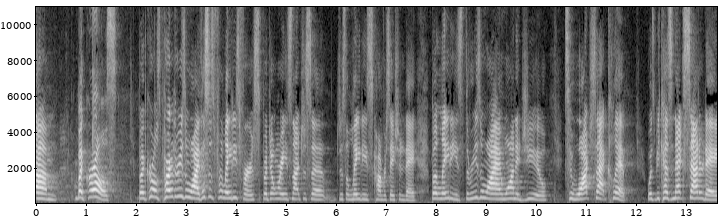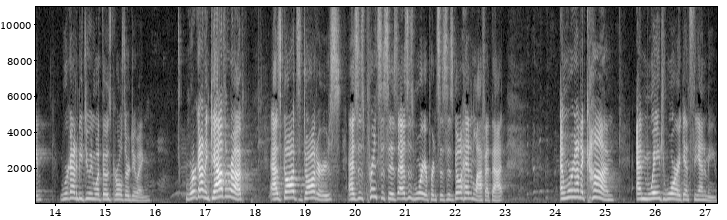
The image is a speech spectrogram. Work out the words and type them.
um, but girls. But girls, part of the reason why this is for ladies first, but don't worry, it's not just a just a ladies conversation today. But ladies, the reason why I wanted you to watch that clip was because next Saturday we're going to be doing what those girls are doing. We're going to gather up as God's daughters, as his princesses, as his warrior princesses. Go ahead and laugh at that. And we're going to come and wage war against the enemy.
